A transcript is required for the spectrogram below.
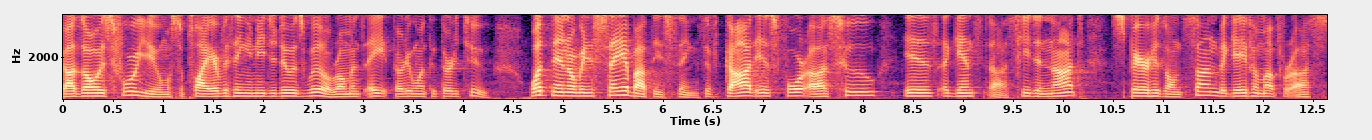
God's always for you and will supply everything you need to do his will. Romans 8, 31 through 32. What then are we to say about these things? If God is for us, who is against us? He did not spare his own son, but gave him up for us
